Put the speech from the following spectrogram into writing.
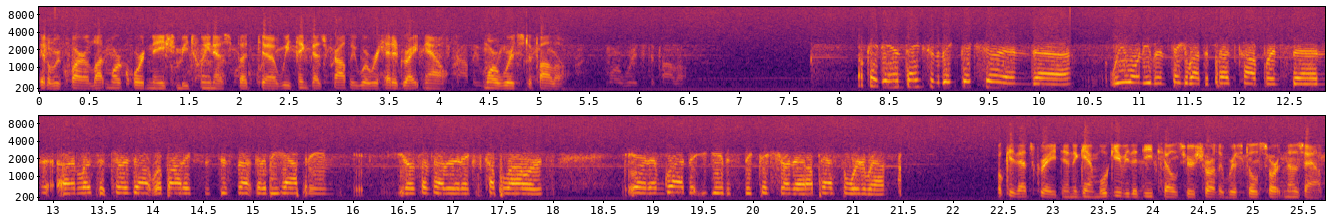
It'll require a lot more coordination between us, but uh, we think that's probably where we're headed right now. More words to follow. Okay, Dan, thanks for the big picture, and uh, we won't even think about the press conference then unless it turns out robotics is just not going to be happening, you know, sometime in the next couple hours and I'm glad that you gave us a big picture on that. I'll pass the word around. Okay, that's great. And again, we'll give you the details here shortly. We're still sorting those out.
